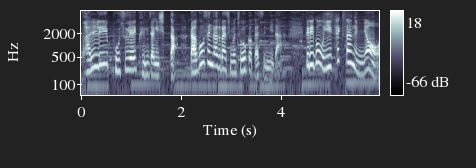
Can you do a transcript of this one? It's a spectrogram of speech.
관리 보수에 굉장히 쉽다라고 생각을 하시면 좋을 것 같습니다. 그리고 이 색상은요,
